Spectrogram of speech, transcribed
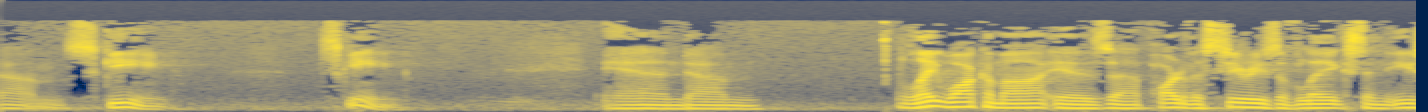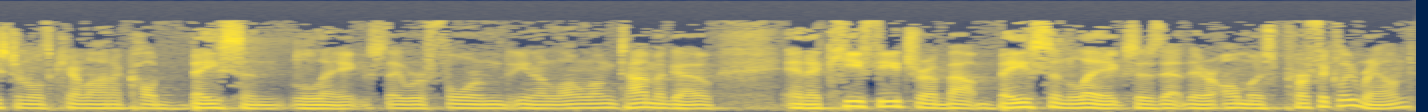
um, skiing, skiing, and um, Lake Waccamaw is uh, part of a series of lakes in eastern North Carolina called basin lakes. They were formed, you know, a long, long time ago. And a key feature about basin lakes is that they're almost perfectly round,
